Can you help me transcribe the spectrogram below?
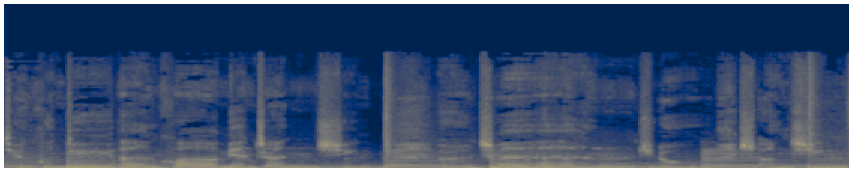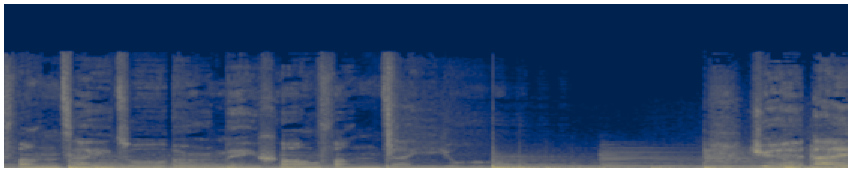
天昏地暗画面崭新而陈就。伤心放在左，而美好放在右。越爱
